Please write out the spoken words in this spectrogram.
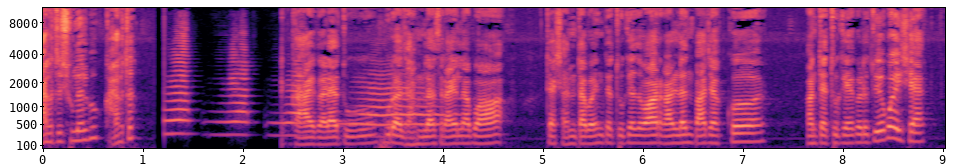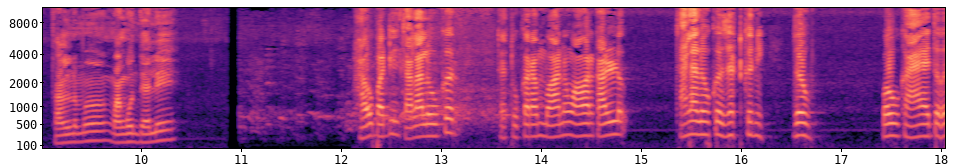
काय होतं शिवलाल भाऊ? काय होतं? काय गड्या तू? पुरा झांबलाच राहिला बा. त्या शांताबाईन त्या तुक्याचा वार काढलं पाच अक्कर आणि त्या तुक्याकडे तुझे पैसे आहेत. चाललं मग मागून द्याले. हाव पाटील चला लवकर. त्या तुकाराम बानं वावर काढलं. चला लवकर झटकनी जाऊ. भाऊ काय आहे तर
